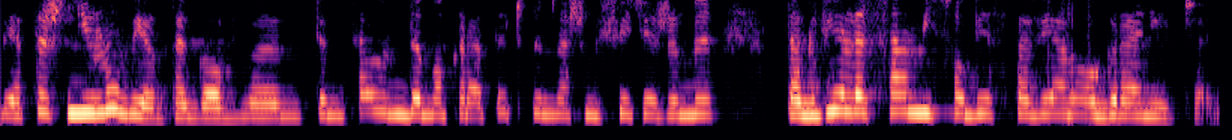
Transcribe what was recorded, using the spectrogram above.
Ja też nie lubię tego w tym całym demokratycznym naszym świecie, że my tak wiele sami sobie stawiamy ograniczeń.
